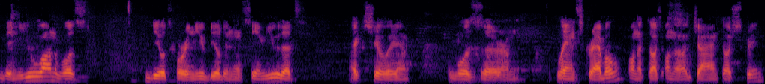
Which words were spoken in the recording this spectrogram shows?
the new one was built for a new building in CMU that actually was um, playing Scrabble on a touch on a giant touch screen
